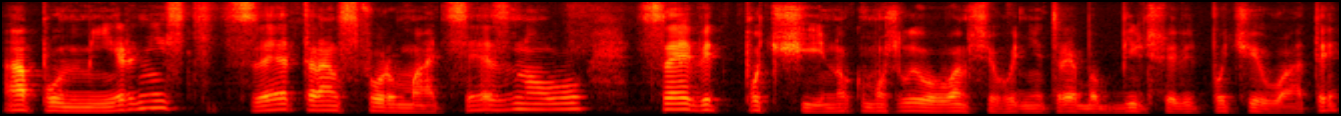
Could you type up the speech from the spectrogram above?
А помірність це трансформація знову, це відпочинок. Можливо, вам сьогодні треба більше відпочивати.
